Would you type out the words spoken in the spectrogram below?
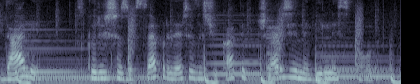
Далі, скоріше за все, прийдеться зачекати в черзі на вільний столик.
